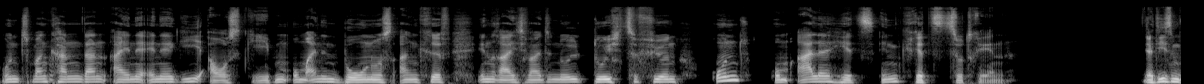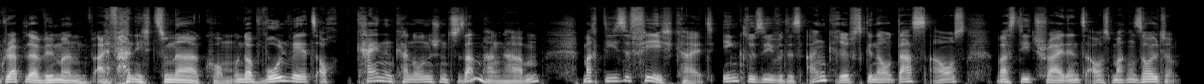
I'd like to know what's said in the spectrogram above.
und man kann dann eine Energie ausgeben, um einen Bonusangriff in Reichweite 0 durchzuführen und um alle Hits in Crits zu drehen. Ja, diesem Grappler will man einfach nicht zu nahe kommen. Und obwohl wir jetzt auch keinen kanonischen Zusammenhang haben, macht diese Fähigkeit inklusive des Angriffs genau das aus, was die Tridents ausmachen sollte.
